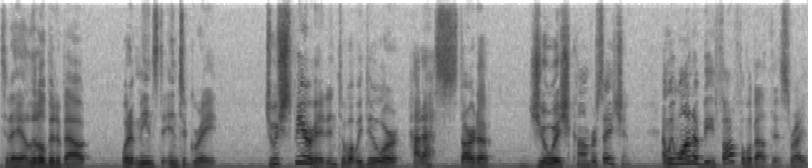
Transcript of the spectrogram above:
today a little bit about what it means to integrate Jewish spirit into what we do or how to start a Jewish conversation. And we want to be thoughtful about this, right?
